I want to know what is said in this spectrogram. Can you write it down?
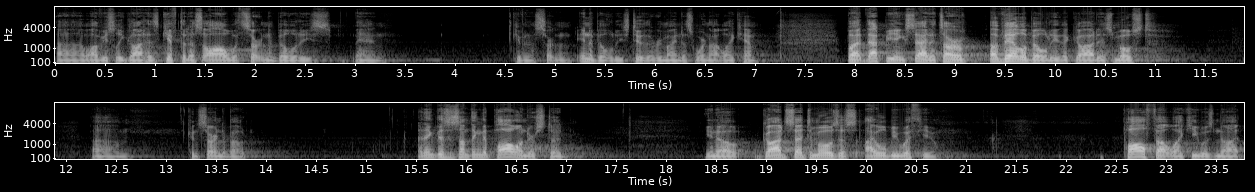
Uh, obviously, God has gifted us all with certain abilities and given us certain inabilities too that remind us we're not like Him. But that being said, it's our availability that God is most um, concerned about. I think this is something that Paul understood. You know, God said to Moses, I will be with you. Paul felt like he was not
